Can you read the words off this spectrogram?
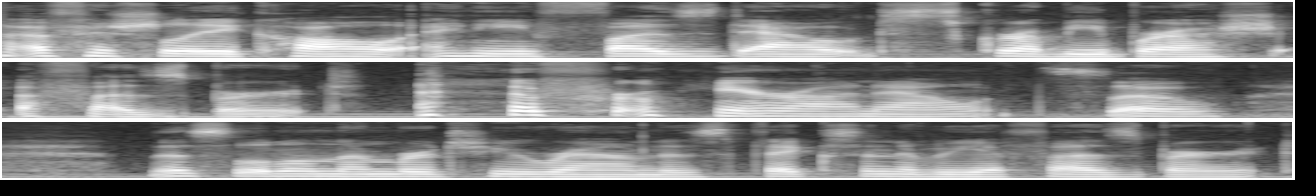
officially call any fuzzed out scrubby brush a fuzzbert from here on out. So this little number two round is fixing to be a fuzzbert.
